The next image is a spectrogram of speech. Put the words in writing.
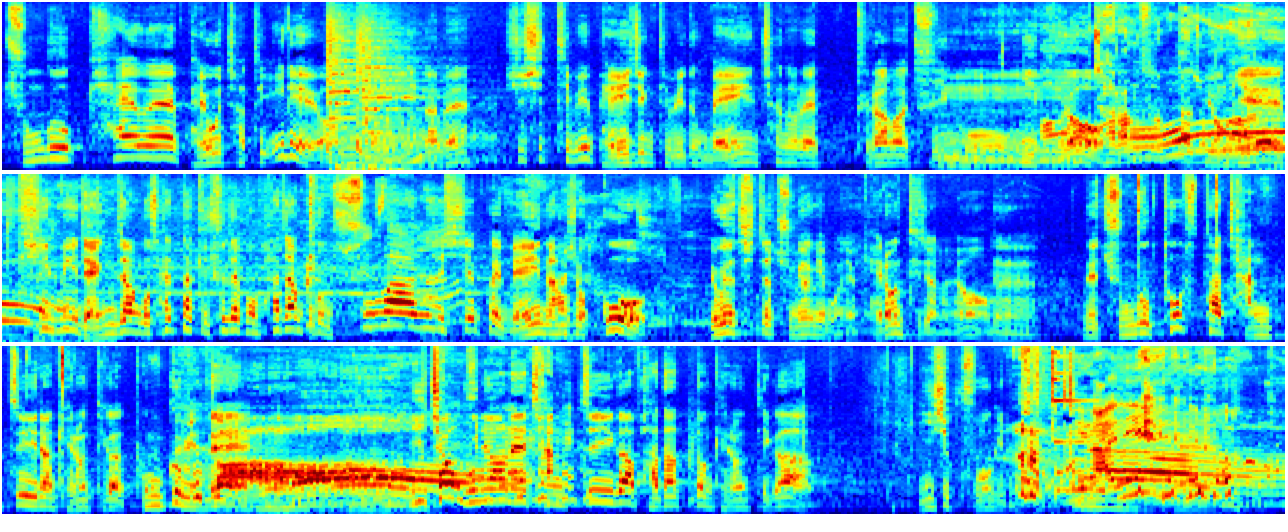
중국 해외 배우 차트 1위예요. 그다음에 CCTV, 베이징 TV 등 메인 채널의 드라마 주인공이고요. 아우, 자랑스럽다 정말. 여기에 TV, 냉장고, 세탁기, 휴대폰, 화장품 수많은 CF의 메인을 하셨고 여기서 진짜 중요한 게 뭐냐면 개런티잖아요. 네. 근데 중국 톱스타 장쯔이랑 개런티가 동급인데 2009년에 장쯔이가 받았던 개런티가 29억이래요. 아니에요.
